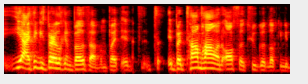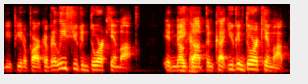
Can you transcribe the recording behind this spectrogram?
yeah, I think he's better looking both of them, but it, but Tom Holland also too good looking to be Peter Parker. But at least you can dork him up in makeup and cut. You can dork him up.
